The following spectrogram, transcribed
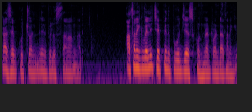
కాసేపు కూర్చోండి నేను పిలుస్తాను అన్నది అతనికి వెళ్ళి చెప్పింది పూజ చేసుకుంటున్నటువంటి అతనికి.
